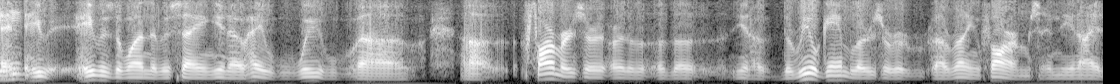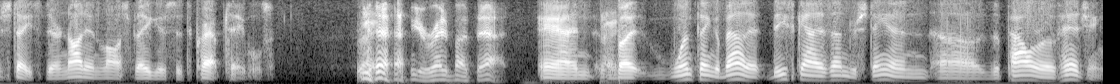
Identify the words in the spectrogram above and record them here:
And Mhm. he he was the one that was saying, you know, hey, we uh, uh, farmers are, are the are the you know the real gamblers are uh, running farms in the United States. They're not in Las Vegas at the crap tables. Right. You're right about that. And Right. but one thing about it, these guys understand uh, the power of hedging.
